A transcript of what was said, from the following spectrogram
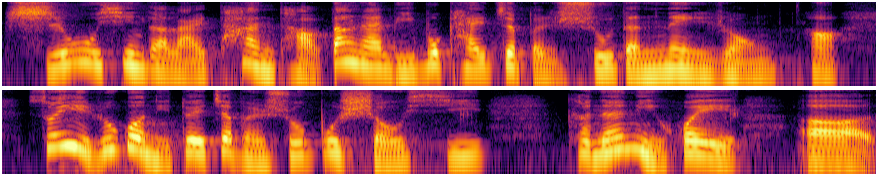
实务性的来探讨，当然离不开这本书的内容哈。所以如果你对这本书不熟悉，可能你会呃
